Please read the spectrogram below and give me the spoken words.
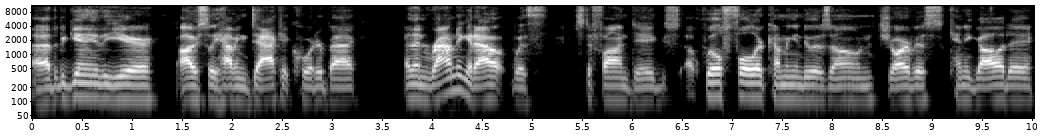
Uh, at the beginning of the year, obviously having Dak at quarterback, and then rounding it out with Stefon Diggs, uh, Will Fuller coming into his own, Jarvis, Kenny Golladay.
